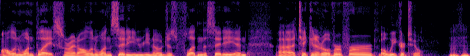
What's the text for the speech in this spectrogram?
all in one place, right? All in one city. You know, just flooding the city and uh, taking it over for a week or two. And,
